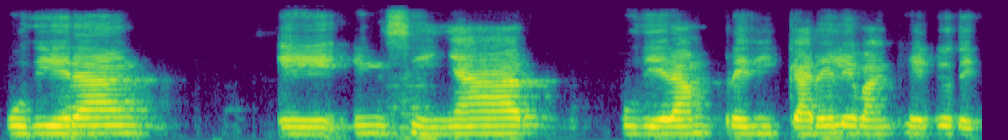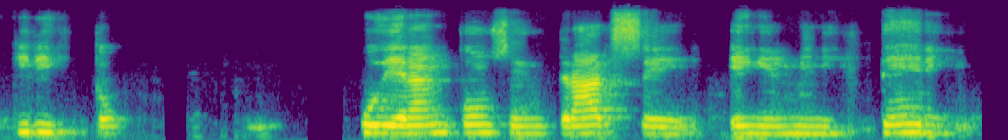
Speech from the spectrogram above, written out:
pudieran eh, enseñar, pudieran predicar el Evangelio de Cristo, pudieran concentrarse en el ministerio,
